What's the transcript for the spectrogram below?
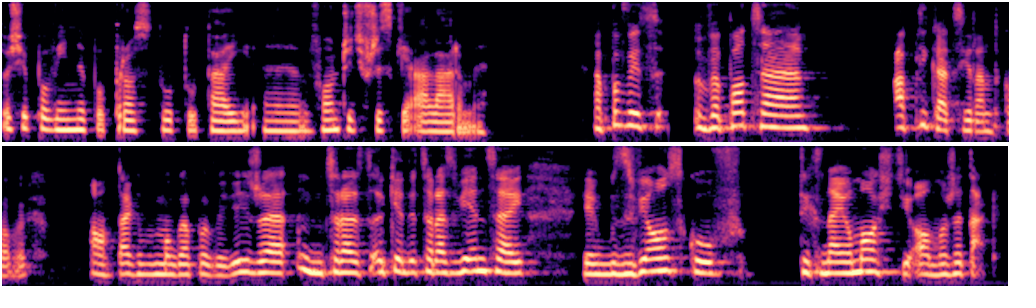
To się powinny po prostu tutaj e, włączyć wszystkie alarmy. A powiedz, w epoce aplikacji randkowych, o, tak bym mogła powiedzieć, że coraz, kiedy coraz więcej jakby związków, tych znajomości, o może tak,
